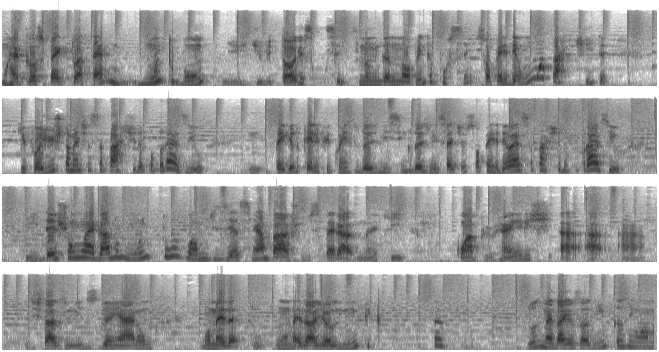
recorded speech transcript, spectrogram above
um, retrospecto até muito bom de, de vitórias, se, se, não me engano, 90%. Só perdeu uma partida, que foi justamente essa partida para o Brasil. No período que ele ficou entre 2005 e 2007, ele só perdeu essa partida para o Brasil. E deixou um legado muito, vamos dizer assim, abaixo do esperado, né? Que com a Heinrich, a, a, a, os Estados Unidos ganharam uma medalha, uma medalha olímpica, duas medalhas olímpicas e uma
